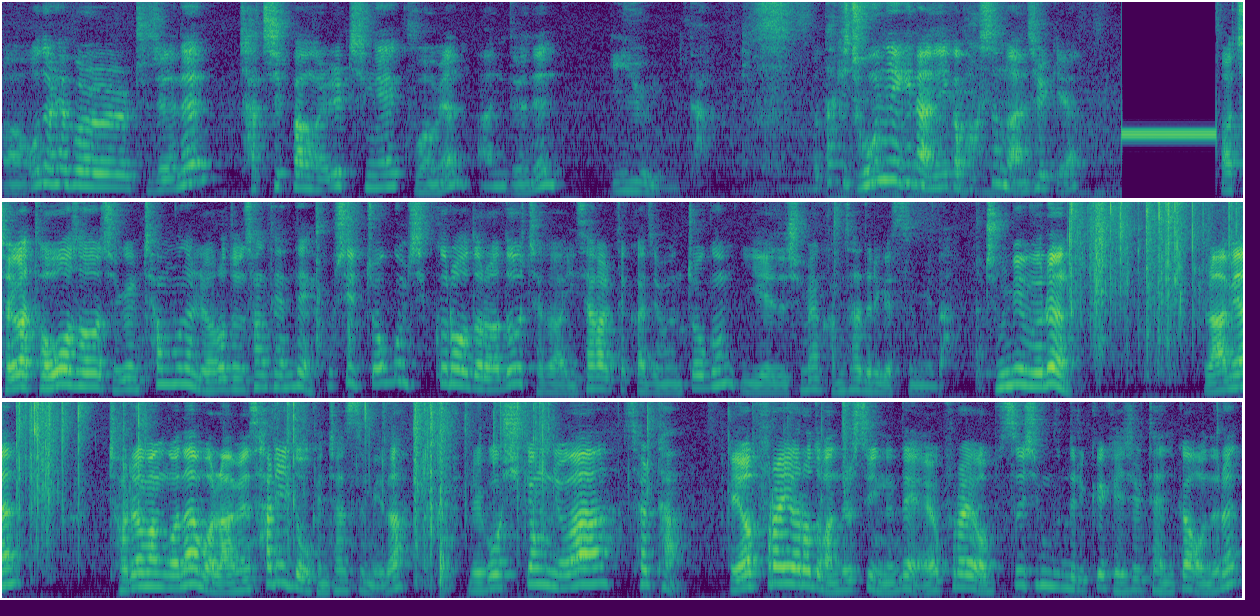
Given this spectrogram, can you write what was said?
어, 오늘 해볼 주제는 자취방을 1층에 구하면 안 되는 이유입니다. 뭐 딱히 좋은 얘기는 아니니까 박수는 안 칠게요. 아, 제가 더워서 지금 창문을 열어둔 상태인데 혹시 조금 시끄러우더라도 제가 이사 갈 때까지만 조금 이해해 주시면 감사드리겠습니다. 준비물은 라면, 저렴한 거나 뭐 라면 사리도 괜찮습니다. 그리고 식용유와 설탕. 에어프라이어로도 만들 수 있는데 에어프라이어 없으신 분들이 꽤 계실 테니까 오늘은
